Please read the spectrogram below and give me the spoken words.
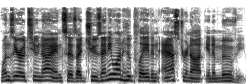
1029 says, I'd choose anyone who played an astronaut in a movie.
